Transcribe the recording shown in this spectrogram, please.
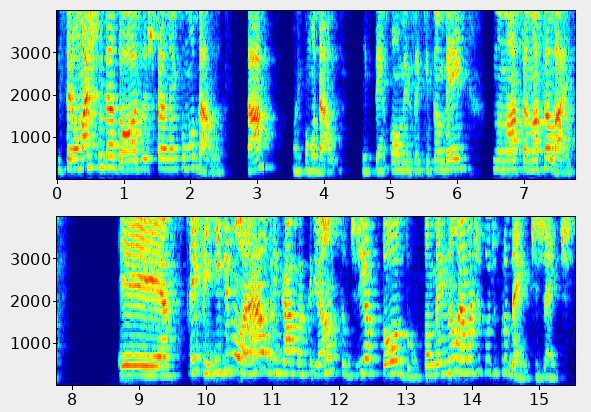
e serão mais cuidadosas para não incomodá-la, tá? Não incomodá-lo. Tem homens aqui também na nossa, nossa live. É, enfim, ignorar ou brincar com a criança o dia todo também não é uma atitude prudente, gente.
